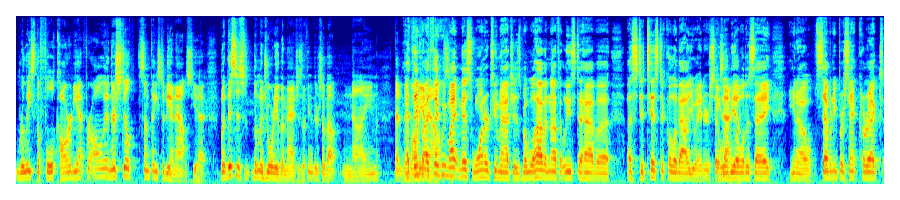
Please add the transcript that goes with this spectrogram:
released the full card yet for All In. There's still some things to be announced yet, but this is the majority of the matches. I think there's about nine that I they've think already I think we might miss one or two matches, but we'll have enough at least to have a, a statistical evaluator. So Exactly. we'll be able to say, you know, seventy percent correct,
